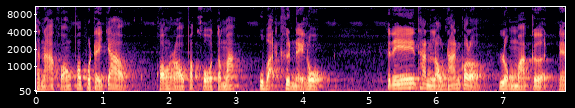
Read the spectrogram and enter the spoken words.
สนาของพระพุทธเจ้าของเราพระโคตมะอุบัติขึ้นในโลกทีนี้ท่านเหล่านั้นก็ลงมาเกิดเนี่ย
